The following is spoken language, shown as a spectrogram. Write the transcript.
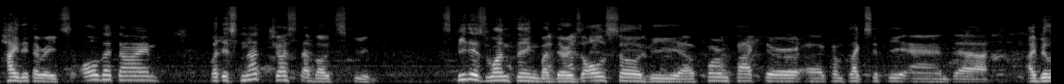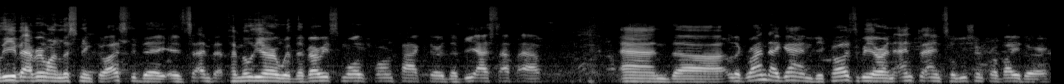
high data rates all the time, but it's not just about speed. Speed is one thing, but there's also the uh, form factor uh, complexity. And uh, I believe everyone listening to us today is familiar with the very small form factor, the VSFF. And uh, Legrand, again, because we are an end to end solution provider,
